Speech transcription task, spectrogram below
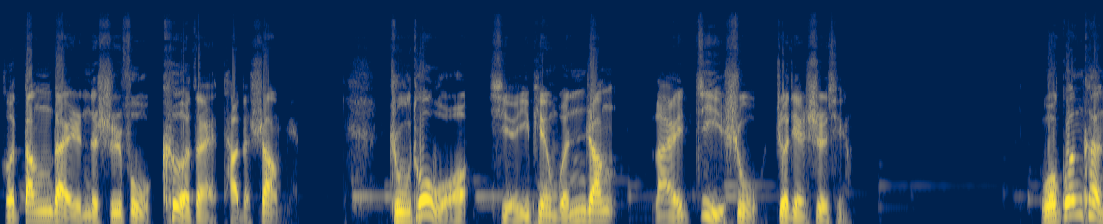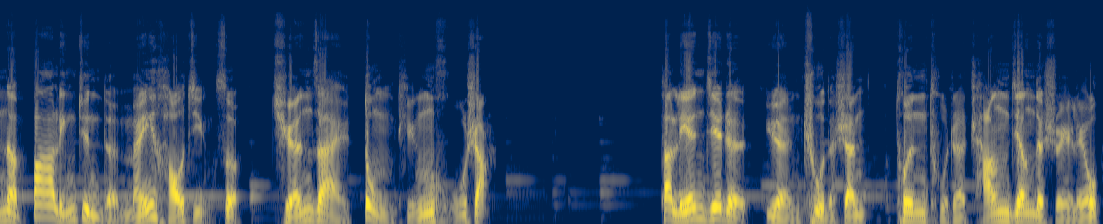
和当代人的诗赋刻在它的上面，嘱托我写一篇文章来记述这件事情。我观看那巴陵郡的美好景色，全在洞庭湖上。它连接着远处的山，吞吐着长江的水流，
